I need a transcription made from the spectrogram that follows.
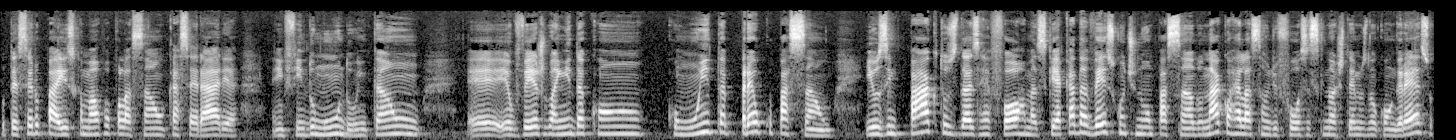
o terceiro país com a maior população carcerária, enfim, do mundo. Então, é, eu vejo ainda com com muita preocupação e os impactos das reformas que a cada vez continuam passando na correlação de forças que nós temos no Congresso,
